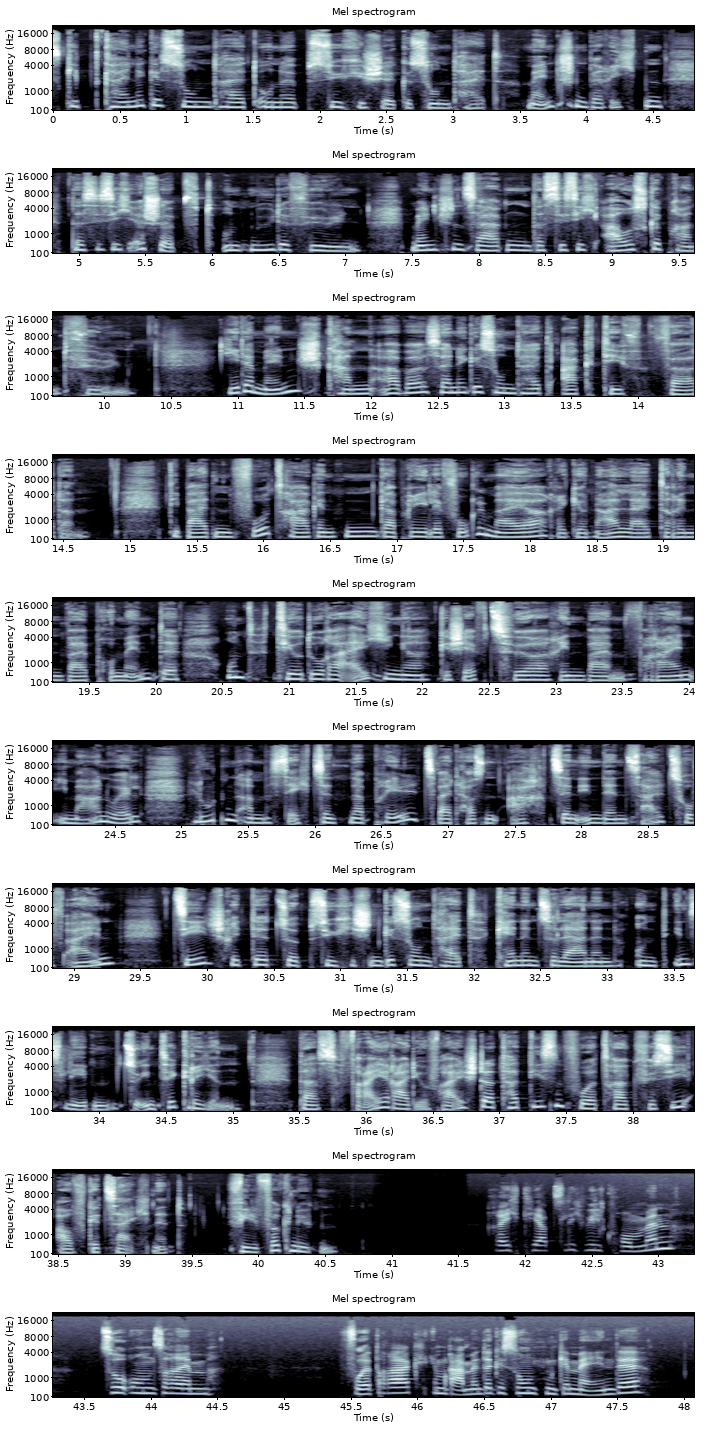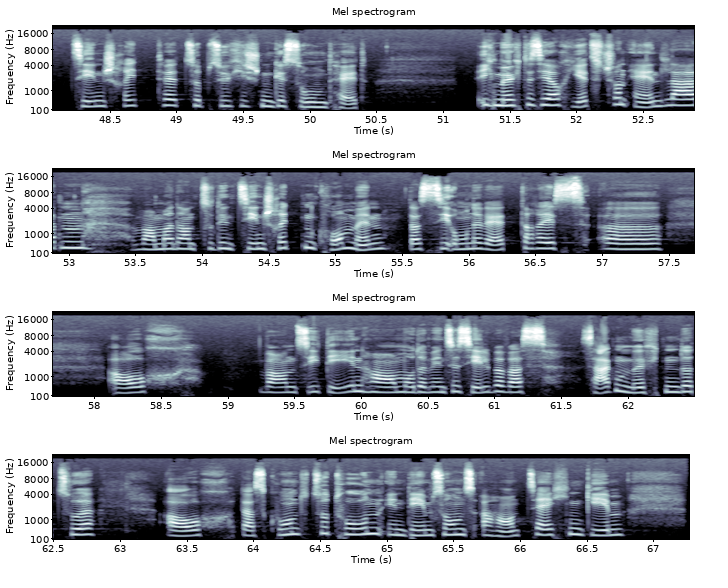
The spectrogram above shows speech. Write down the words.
Es gibt keine Gesundheit ohne psychische Gesundheit. Menschen berichten, dass sie sich erschöpft und müde fühlen. Menschen sagen, dass sie sich ausgebrannt fühlen. Jeder Mensch kann aber seine Gesundheit aktiv fördern. Die beiden Vortragenden Gabriele Vogelmeier, Regionalleiterin bei Promente, und Theodora Eichinger, Geschäftsführerin beim Verein Immanuel, luden am 16. April 2018 in den Salzhof ein, zehn Schritte zur psychischen Gesundheit kennenzulernen und ins Leben zu integrieren. Das Freie Radio Freistadt hat diesen Vortrag für Sie aufgezeichnet. Viel Vergnügen. Recht herzlich willkommen zu unserem Vortrag im Rahmen der gesunden Gemeinde, zehn Schritte zur psychischen Gesundheit. Ich möchte Sie auch jetzt schon einladen, wenn wir dann zu den zehn Schritten kommen, dass Sie ohne weiteres äh, auch, wenn Sie Ideen haben oder wenn Sie selber was sagen möchten dazu, auch das kundzutun, indem Sie uns ein Handzeichen geben.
